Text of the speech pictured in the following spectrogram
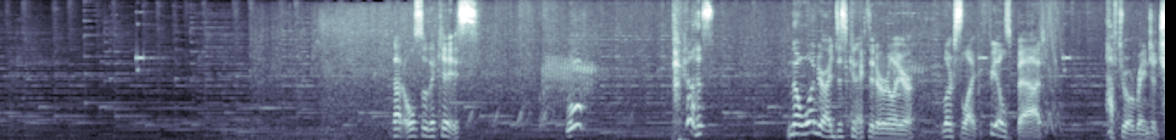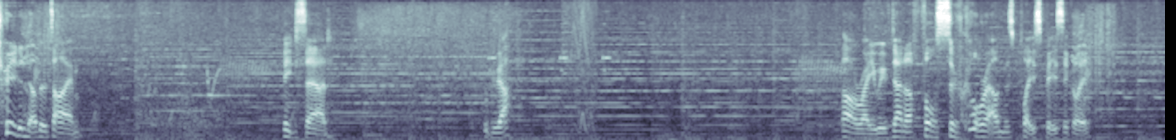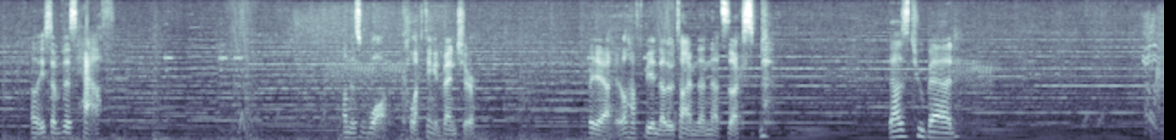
that also the case? No wonder I disconnected earlier. Looks like feels bad. Have to arrange a trade another time. Big sad. Alright, we've done a full circle around this place, basically. At least of this half on this walk collecting adventure. But yeah, it'll have to be another time then, that sucks. that is too bad.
